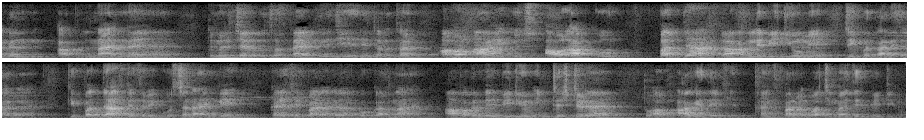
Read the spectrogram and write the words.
अगर आप नए नए हैं तो मेरे चैनल को सब्सक्राइब कीजिए, नहीं तो था। अब हम आगे कुछ और आपको पद्यांश का अगले वीडियो में ट्रिक बताने जा रहे हैं। कि पद्यांश के सभी क्वेश्चन आएँगे, कैसे पैराग्राफ को करना है। आप अगर मेरी वीडियो में इंटरेस्टेड हैं तो आप आगे देखिए। Thanks for watching my this video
